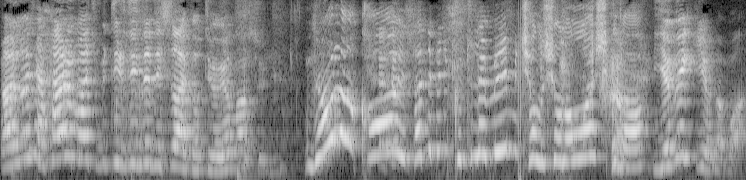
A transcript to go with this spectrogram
Arkadaşlar her maç bitirdiğinde dislike atıyor. Yalan söylüyor. Ne alaka? Sen de beni kötülemeye mi çalışıyorsun Allah aşkına? Yemek yiyor ama.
